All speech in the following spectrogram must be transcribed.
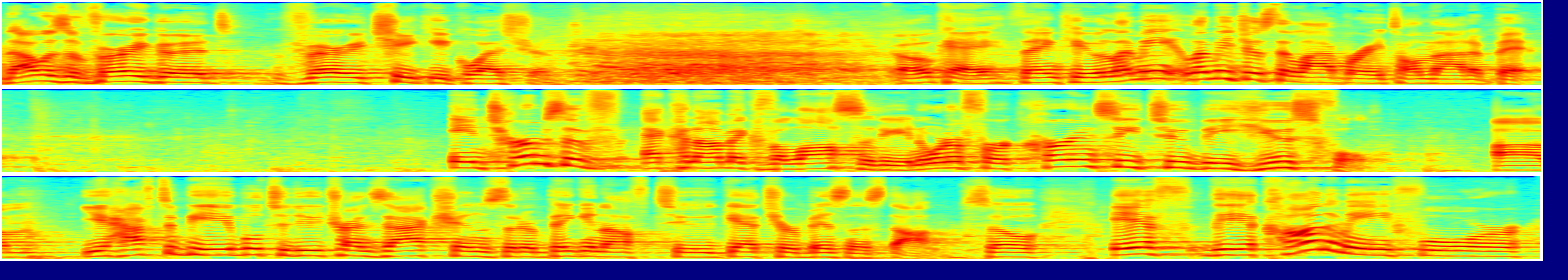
that was a very good, very cheeky question. Okay, thank you. Let me, let me just elaborate on that a bit. In terms of economic velocity, in order for a currency to be useful, um, you have to be able to do transactions that are big enough to get your business done. So if the economy for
